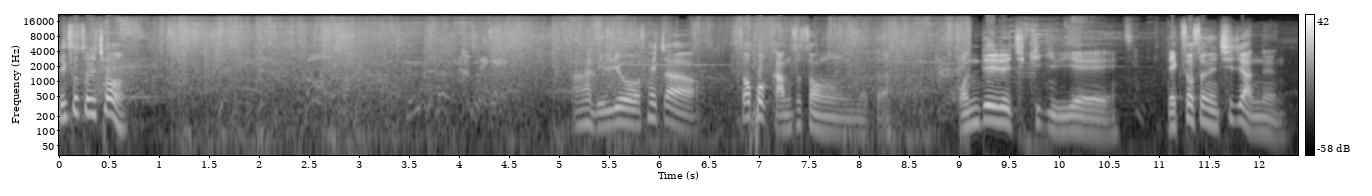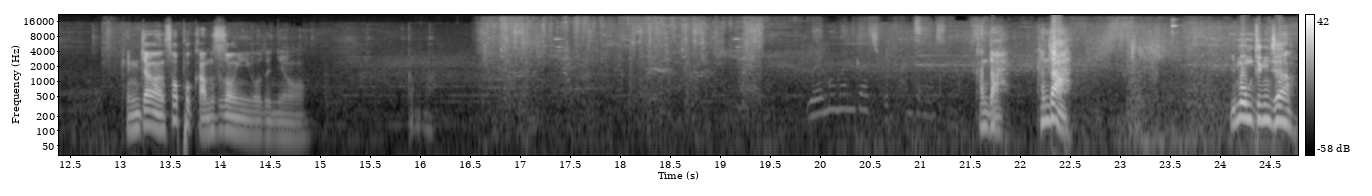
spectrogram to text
넥서스를 쳐. 아 밀리오 살짝 서포 감수성이었다. 원딜을 지키기 위해 넥서스는 치지 않는 굉장한 서포 감수성이거든요. 간다 간다. 이 몸 등장.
